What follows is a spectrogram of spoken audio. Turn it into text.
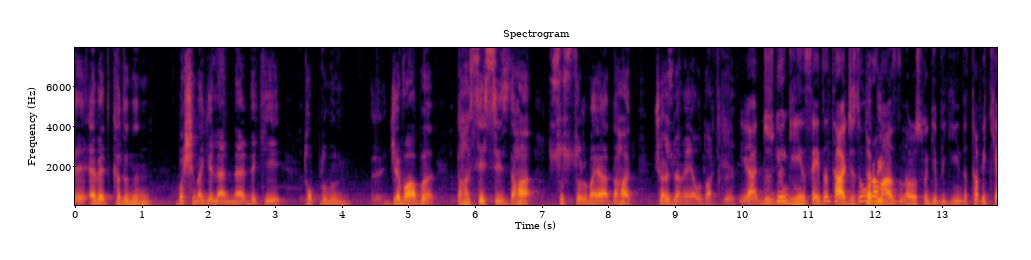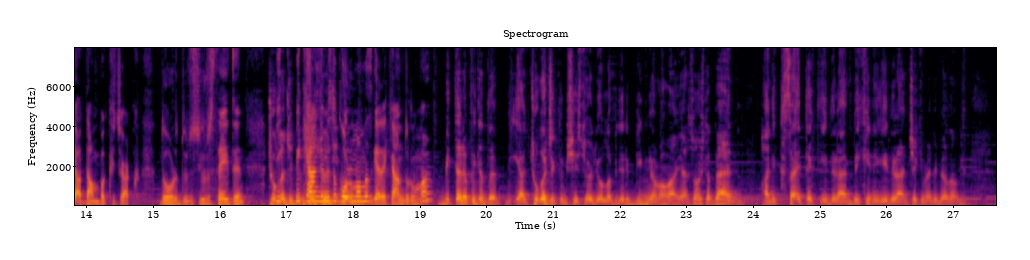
e, evet kadının başına gelenlerdeki toplumun e, cevabı daha sessiz, daha susturmaya, daha çözmemeye odaklı. Ya düzgün giyinseydin tacize uğramazdın. Orospu gibi giyindi. Tabii ki adam bakacak. Doğru dürüst yürüseydin. Çok bir, acıklı bir bir şey kendimizi söyleyeyim mi? korumamız gereken durum var. Bir tarafıyla da yani çok acıklı bir şey söylüyor olabilirim bilmiyorum ama yani sonuçta ben hani kısa etek giydiren, bikini giydiren, çekimli bir adam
